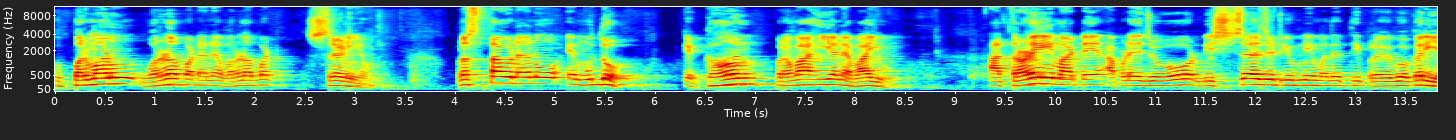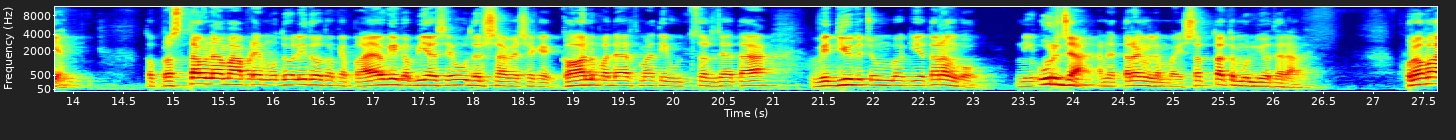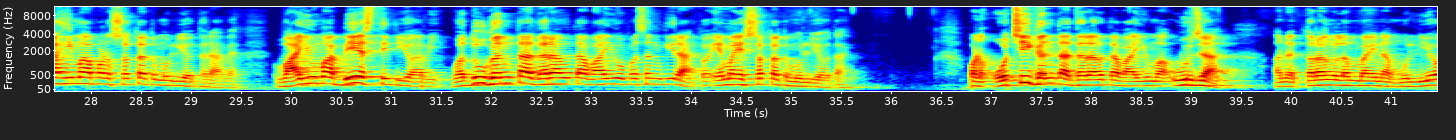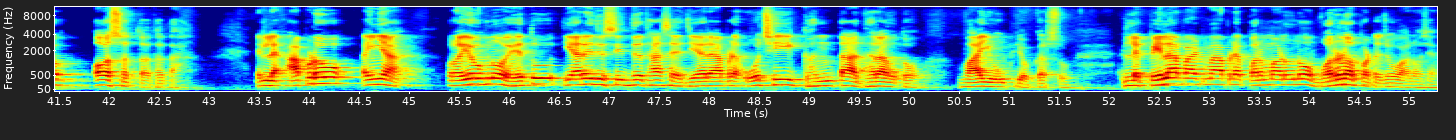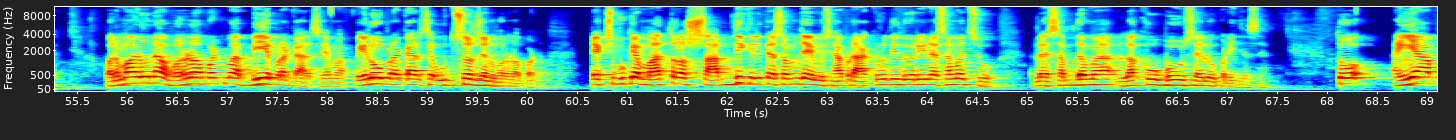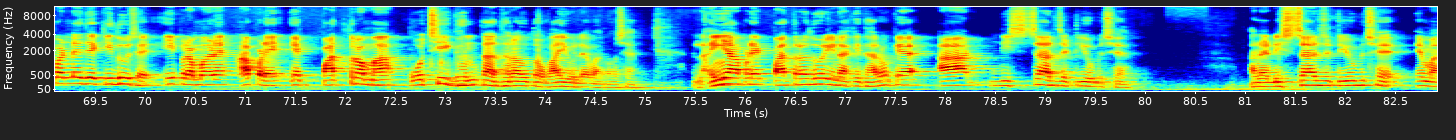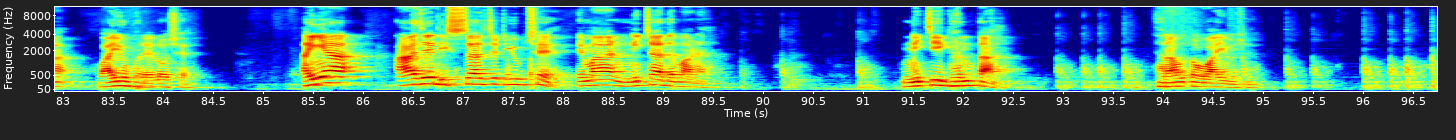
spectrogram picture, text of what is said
તો પરમાણુ વર્ણપટ અને વર્ણપટ શ્રેણીઓ. પ્રસ્તાવનાનો એ મુદ્દો કે ઘન, પ્રવાહી અને વાયુ આ ત્રણેય માટે આપણે જો ડિસ્ચાર્જ ટ્યુબની મદદથી પ્રયોગો કરીએ, તો પ્રસ્તાવનામાં આપણે મુદ્દો લીધો હતો કે પ્રાયોગિક અભ્યાસ એવું દર્શાવે છે કે ઘન પદાર્થમાંથી ઉત્સર્જાતા વિદ્યુત ચુંબકીય તરંગોની ઊર્જા અને તરંગ લંબાઈ સતત મૂલ્યો ધરાવે. પ્રવાહીમાં પણ સતત મૂલ્યો ધરાવે. વાયુમાં બે સ્થિતિઓ આવી. વધુ ઘનતા ધરાવતા વાયુઓ પસંદ કર્યા તો એમાંય સતત મૂલ્યો હતા. પણ ઓછી ઘનતા ધરાવતા વાયુમાં ઊર્જા અને તરંગ લંબાઈના મૂલ્યો અસતત હતા. એટલે આપણો અહીંયા પ્રયોગનો હેતુ ત્યારે જ સિદ્ધ થશે જ્યારે આપણે ઓછી ઘનતા ધરાવતો વાયુ ઉપયોગ કરશું. એટલે પહેલા પાઠમાં આપણે પરમાણુનો વર્ણપટ જોવાનો છે. પરમાણુના વર્ણપટમાં બે પ્રકાર છે. એમાં પહેલો પ્રકાર છે ઉત્સર્જન વર્ણપટ. ટેક્સ્ટબુકે માત્ર શાબ્દિક રીતે સમજાવ્યું છે. આપણે આકૃતિ દોરીને સમજશું. એટલે શબ્દમાં લખવું બહુ સહેલું પડી જશે. તો અહીંયા આપણને જે કીધું છે એ પ્રમાણે આપણે એક પાત્રમાં ઓછી ઘનતા ધરાવતો વાયુ લેવાનો છે. એટલે અહીંયા આપણે એક પાત્ર દોરી નાખી. ધારો કે આ ડિસ્ચાર્જ ટ્યુબ છે. અને ડિસ્ચાર્જ ટ્યુબ છે, એમાં વાયુ ભરેલો છે. અહીંયા આ જે ડિસ્ચાર્જ ટ્યુબ છે, એમાં નીચા દબાણે, નીચી ઘનતા ધરાવતો વાયુ છે.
